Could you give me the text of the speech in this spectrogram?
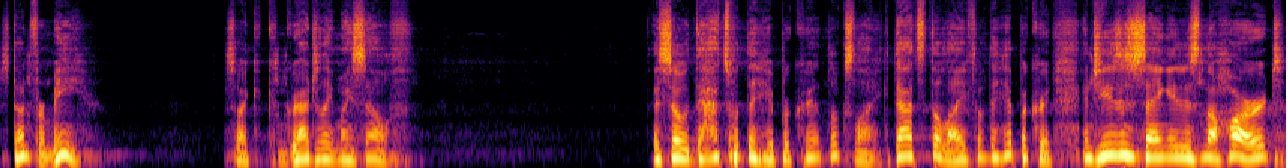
was done for me. So I could congratulate myself. And so that's what the hypocrite looks like. That's the life of the hypocrite. And Jesus is saying it is in the heart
